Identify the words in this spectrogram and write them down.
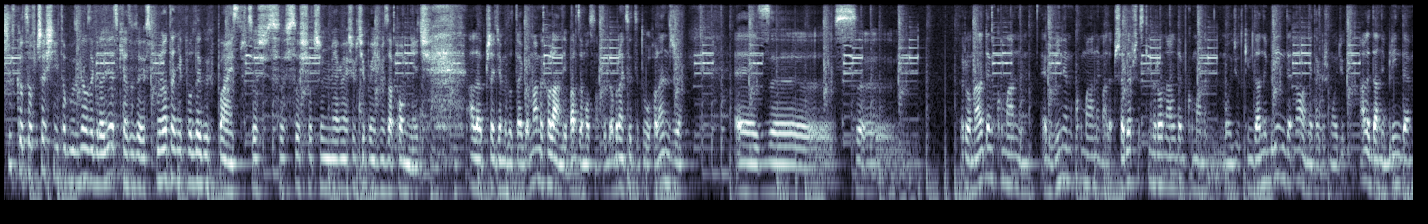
Wszystko co wcześniej to był Związek Radziecki, a tutaj wspólnota niepodległych państw. Coś, coś, coś o czym jak najszybciej powinniśmy zapomnieć, ale przejdziemy do tego. Mamy Holandię, bardzo mocno, to obrońcy tytułu Holendrzy e, z, z Ronaldem Kumanem, Erwinem Kumanem, ale przede wszystkim Ronaldem Kumanem, młodziutkim Dany Blindem, no nie tak już młodziutkim, ale Dany Blindem,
